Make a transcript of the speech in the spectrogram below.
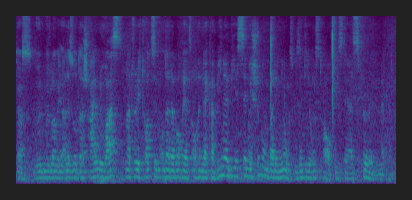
Das würden wir, glaube ich, alles unterschreiben. Du warst natürlich trotzdem unter der Woche jetzt auch in der Kabine. Wie ist denn die Stimmung bei den Jungs? Wie sind die Jungs drauf? Wie ist der Spirit in der Kabine?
